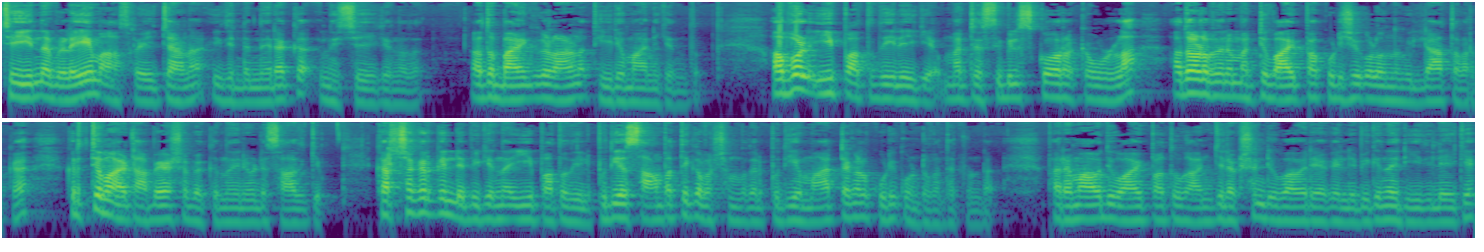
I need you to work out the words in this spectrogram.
ചെയ്യുന്ന വിളയും ആശ്രയിച്ചാണ് ഇതിന്റെ നിരക്ക് നിശ്ചയിക്കുന്നത്. അത് ബാങ്കുകളാണ് തീരുമാനിക്കുന്നത്. അപ്പോൾ ഈ പദ്ധതിയിലേക്ക് മറ്റ് സിവിൽ സ്കോറൊക്കെ ഉള്ള അതോടൊപ്പം തന്നെ മറ്റ് വായ്പാ കുടിശ്ശികളൊന്നും ഇല്ലാത്തവർക്ക് കൃത്യമായിട്ട് അപേക്ഷ വെക്കുന്നതിന് വേണ്ടി സാധിക്കും. കർഷകർക്ക് ലഭിക്കുന്ന ഈ പദ്ധതിയിൽ പുതിയ സാമ്പത്തിക വർഷം മുതൽ പുതിയ മാറ്റങ്ങൾ കൂടി കൊണ്ടുവന്നിട്ടുണ്ട്. പരമാവധി വായ്പാ തുക അഞ്ച് ലക്ഷം രൂപ വരെയൊക്കെ ലഭിക്കുന്ന രീതിയിലേക്ക്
